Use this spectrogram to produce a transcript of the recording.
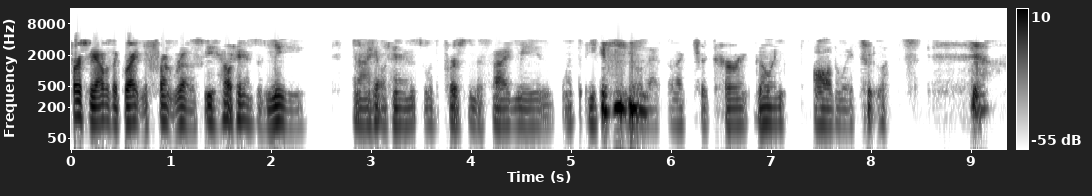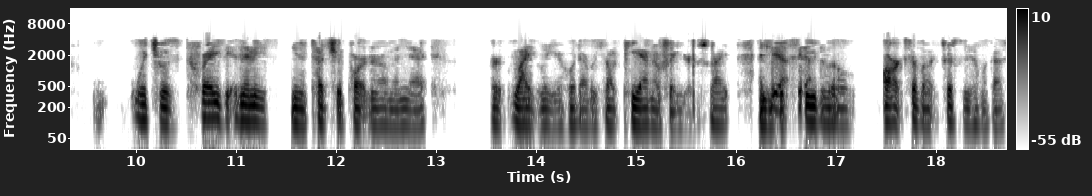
first, I was like right in the front row. So he held hands with me and I held hands with the person beside me and went you could feel that electric current going all the way through us. Yeah. Which was crazy. And then he, you know, touched your partner on the neck or lightly or whatever. He called it piano fingers, right? And you Yeah, could see the little arcs of electricity. Oh my gosh.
